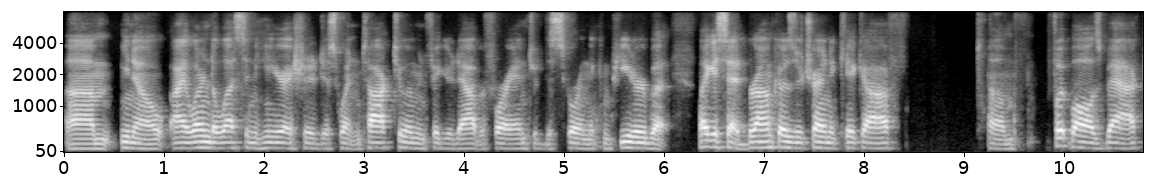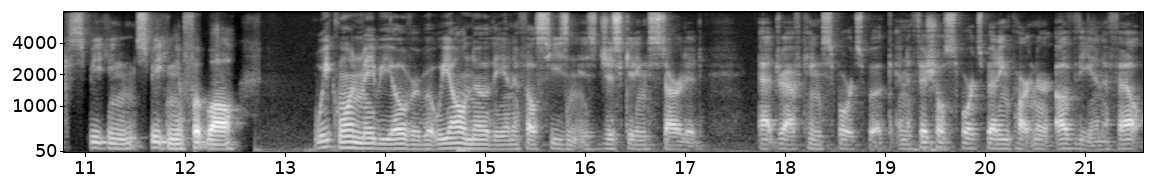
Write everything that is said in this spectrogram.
um, you know, I learned a lesson here. I should have just went and talked to him and figured it out before I entered the score in the computer. But like I said, Broncos are trying to kick off. Um, football is back. Speaking speaking of football, week one may be over, but we all know the NFL season is just getting started. At DraftKings Sportsbook, an official sports betting partner of the NFL.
